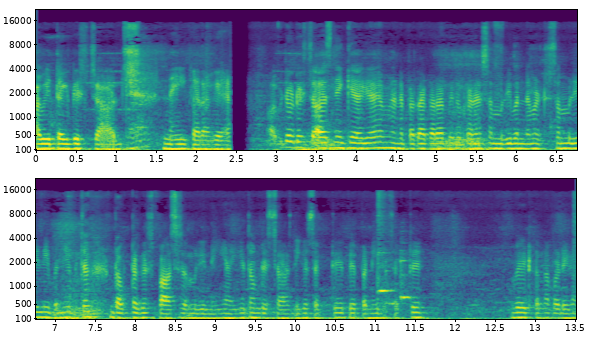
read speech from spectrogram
अभी तक डिस्चार्ज नहीं करा गया अभी तक डिस्चार्ज नहीं किया गया है मैंने पता करा अभी तो कह रहे हैं समरी बनने में समरी नहीं बनी अभी तक डॉक्टर के पास समरी नहीं आई है तो हम डिस्चार्ज नहीं कर सकते पेपर नहीं दे सकते। वेट करना पड़ेगा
